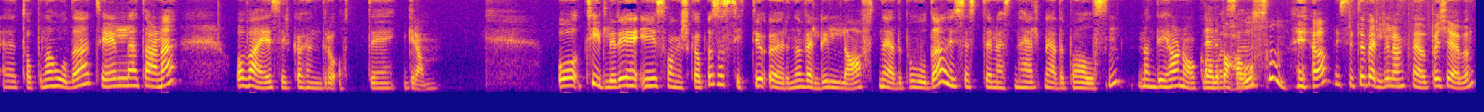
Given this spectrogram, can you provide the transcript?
eh, toppen av hodet til tærne, og veier ca. 180 gram. Og Tidligere i svangerskapet så sitter jo ørene veldig lavt nede på hodet. De sitter nesten helt nede på halsen. men de har nå kommet Nede på halsen? Ja, De sitter veldig langt nede på kjeven.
